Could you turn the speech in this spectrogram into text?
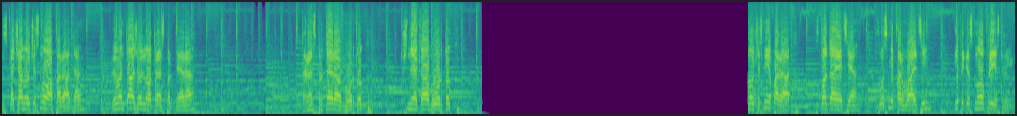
з качано-очисного апарата, вивантажувального транспортера, транспортера обгорток, шнека обгорток, Очисний апарат складається з восьми пар вальців і притисного пристрою,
